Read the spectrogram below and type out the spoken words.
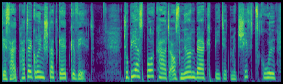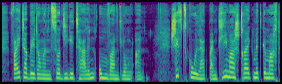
Deshalb hat er Grün statt Gelb gewählt. Tobias Burkhardt aus Nürnberg bietet mit Shift School Weiterbildungen zur digitalen Umwandlung an. Shift School hat beim Klimastreik mitgemacht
